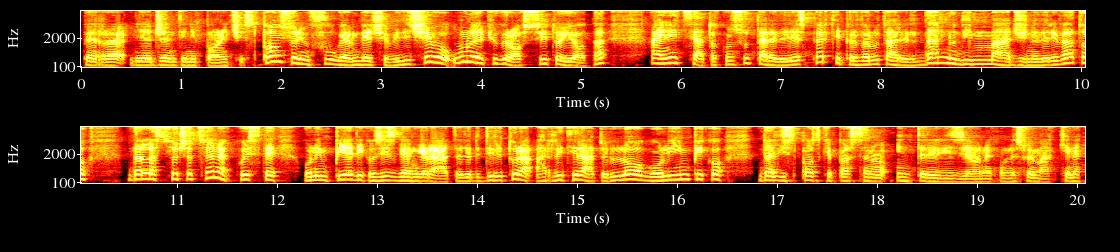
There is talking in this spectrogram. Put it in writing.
per gli agenti nipponici. Sponsor in fuga invece, vi dicevo, uno dei più grossi, Toyota, ha iniziato a consultare degli esperti per valutare il danno di immagine derivato dall'associazione a queste Olimpiadi così sgangherate, addirittura ha ritirato il logo olimpico dagli spot che passano in televisione con le sue macchine.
